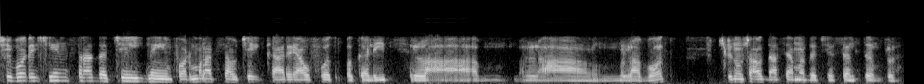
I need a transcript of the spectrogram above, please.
și vor ieși în stradă cei neinformați sau cei care au fost păcăliți la, la, la vot și nu și-au dat seama de ce se întâmplă.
